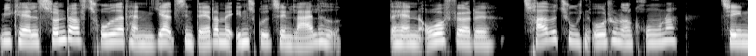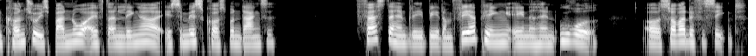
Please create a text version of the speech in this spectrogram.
Michael Sundorf troede, at han hjalp sin datter med indskud til en lejlighed, da han overførte 30.800 kroner til en konto i Spar Nord efter en længere sms korrespondance Først da han blev bedt om flere penge, anede han uråd, og så var det for sent.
